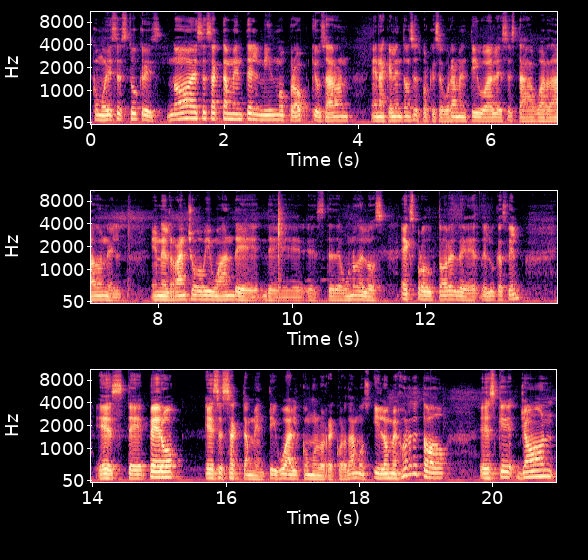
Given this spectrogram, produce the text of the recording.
como dices tú, Chris, no es exactamente el mismo prop que usaron en aquel entonces, porque seguramente igual ese está guardado en el, en el rancho Obi-Wan de, de, este, de uno de los ex productores de, de Lucasfilm. Este, pero es exactamente igual como lo recordamos. Y lo mejor de todo es que John,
